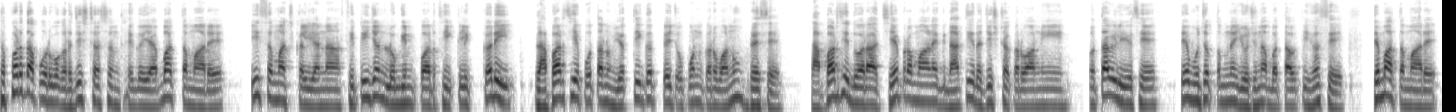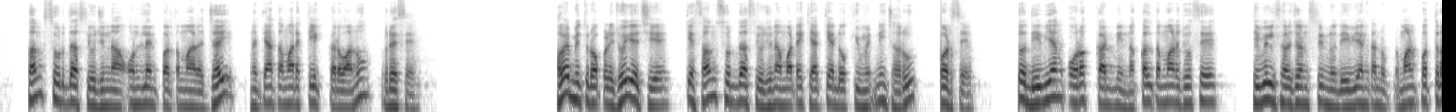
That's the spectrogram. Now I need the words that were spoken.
સફળતાપૂર્વક રજિસ્ટ્રેશન થઈ ગયા બાદ તમારે ઈ સમાજ કલ્યાણના સિટીઝન લોગિન પરથી ક્લિક કરી લાભાર્થીએ પોતાનું વ્યક્તિગત પેજ ઓપન કરવાનું રહેશે. લાભાર્થી દ્વારા જે પ્રમાણે જ્ઞાતિ રજિસ્ટર કરવાની બતાવેલી છે તે મુજબ તમને યોજના બતાવતી હશે. તેમાં તમારે સંત સુરદાસ યોજના ઓનલાઈન પર તમારે જઈ અને ત્યાં તમારે ક્લિક કરવાનું રહેશે. હવે મિત્રો આપણે જોઈએ છીએ કે સંત સુરદાસ યોજના માટે કયા કયા ડોક્યુમેન્ટની જરૂર પડશે. તો દિવ્યાંગ ઓળખ કાર્ડની નકલ તમારે જોશે. સિવિલ સર્જનશ્રીનું દિવ્યાંગતાનું પ્રમાણપત્ર,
